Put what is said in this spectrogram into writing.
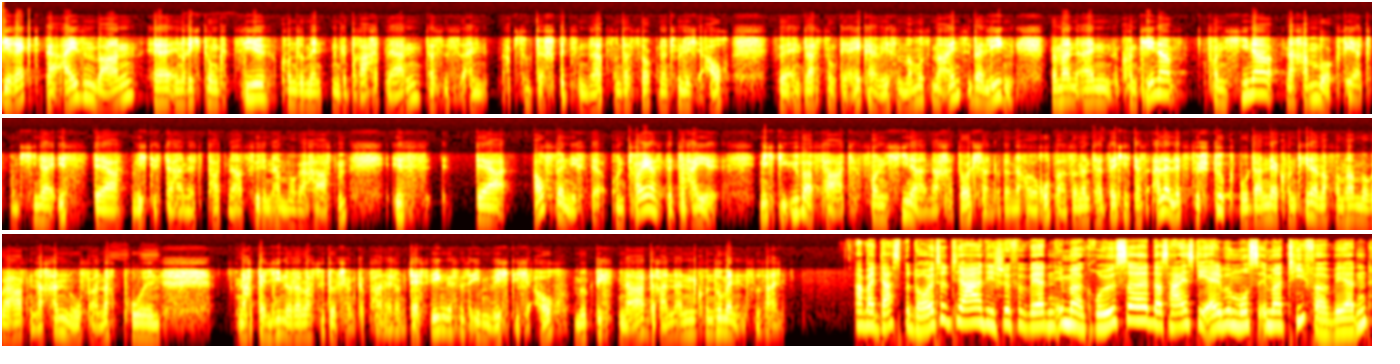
direkt per Eisenbahn äh, in Richtung Zielkonsumenten gebracht werden. Das ist ein absoluter Spitzensatz und das sorgt natürlich auch für Entlastung der LKWs. Und man muss immer eins überlegen, wenn man einen Container von China nach Hamburg fährt, und China ist der wichtigste Handelspartner für den Hamburger Hafen, ist der aufwendigste und teuerste Teil nicht die Überfahrt von China nach Deutschland oder nach Europa, sondern tatsächlich das allerletzte Stück, wo dann der Container noch vom Hamburger Hafen nach Hannover, nach Polen, nach Berlin oder nach Süddeutschland gefahren wird. Und deswegen ist es eben wichtig, auch möglichst nah dran an den Konsumenten zu sein. Aber das bedeutet ja, die Schiffe werden immer größer, das heißt, die Elbe muss immer tiefer werden.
